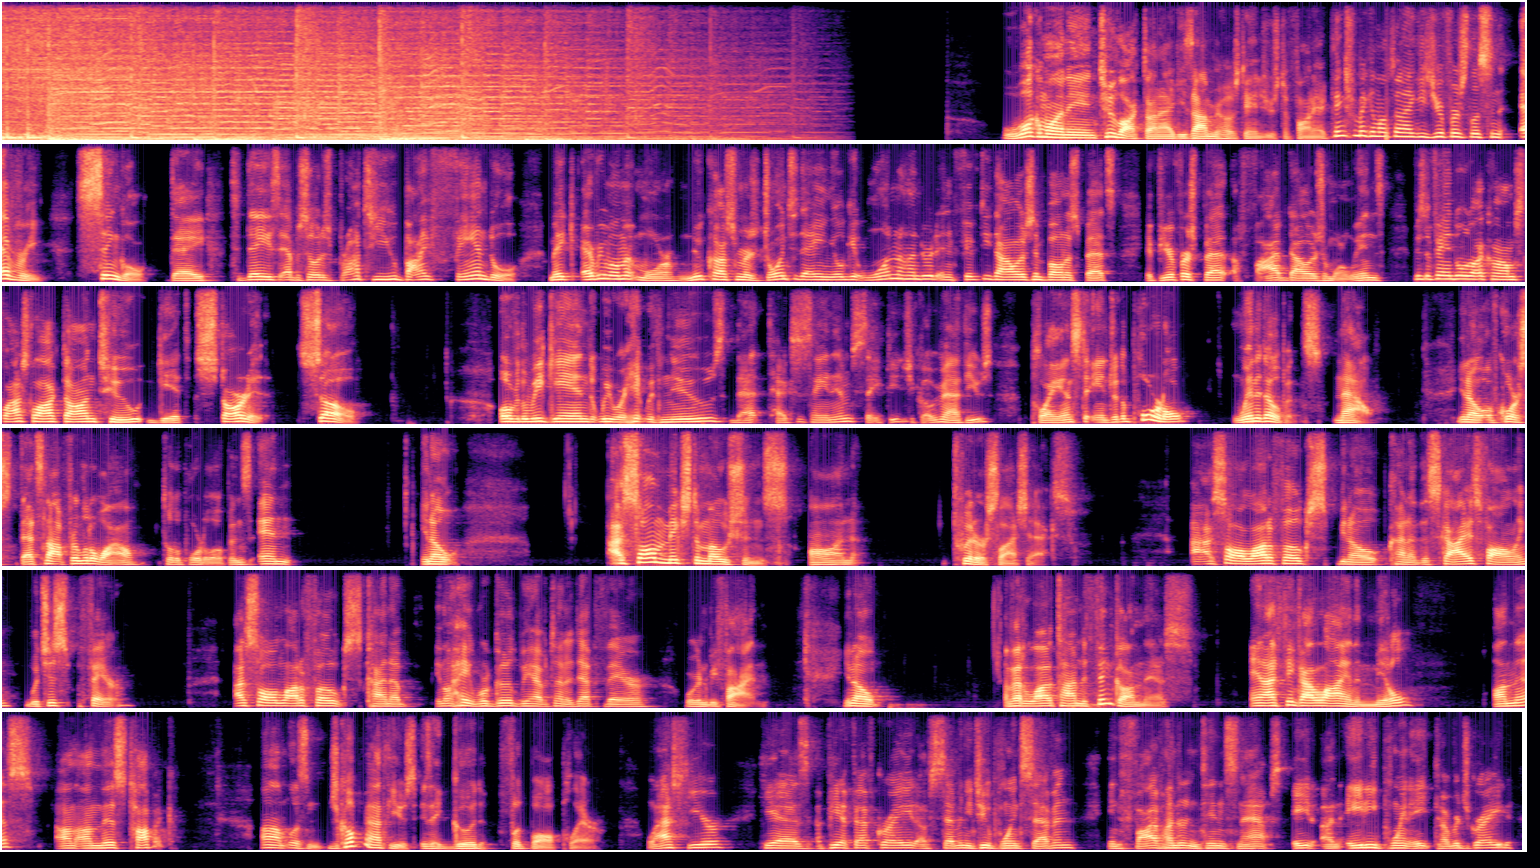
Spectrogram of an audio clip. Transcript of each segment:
Welcome on in to Locked On Aggies. I'm your host, Andrew Stefaniak. Thanks for making Locked On Aggies your first listen every single day. Today's episode is brought to you by FanDuel. Make every moment more. New customers join today and you'll get $150 in bonus bets if your first bet of $5 or more wins. Visit fanduel.com slash locked on to get started. So, over the weekend, we were hit with news that Texas A&M safety Jacoby Mathews plans to enter the portal when it opens. Now, you know, of course, that's not for a little while till the portal opens. And, you know, I saw mixed emotions on Twitter slash X. I saw a lot of folks, you know, kind of the sky is falling, which is fair. I saw a lot of folks kind of you know, hey, we're good. We have a ton of depth there. We're going to be fine. You know, I've had a lot of time to think on this, and I think I lie in the middle on this on on this topic. Um, listen, Jacob Mathews is a good football player. Last year, he has a PFF grade of 72.7 in 510 snaps, eight an 80.8 coverage grade.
